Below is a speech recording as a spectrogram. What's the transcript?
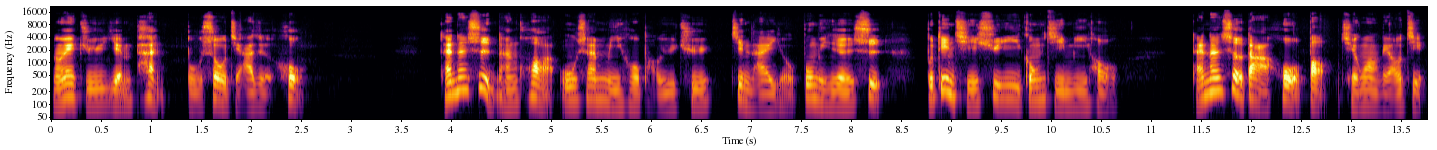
农业局研判捕兽夹惹祸。台南市南化乌山猕猴保育区近来有不明人士不定期蓄意攻击猕猴。台南社大获报前往了解，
